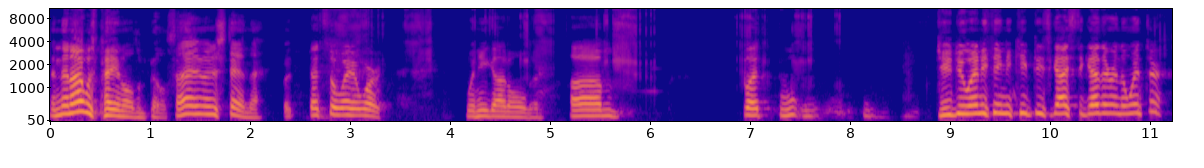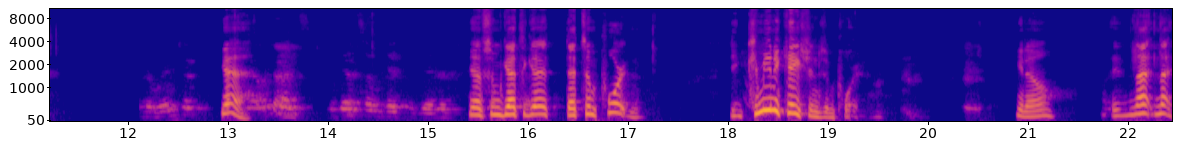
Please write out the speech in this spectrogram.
and then I was paying all the bills. I didn't understand that, but that's the way it worked when he got older. Um, but do you do anything to keep these guys together in the winter? Yeah. You have some get together. That's important. Communication's important. You know, not not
